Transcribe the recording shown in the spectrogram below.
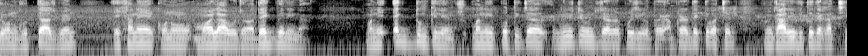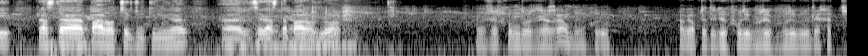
যখন ঘুরতে আসবেন এখানে কোনো ময়লা আবর্জনা দেখবেনই না। মানে একদম ক্লিন মানে প্রত্যেকটা মিনিটে মিনিটে আর পরিষ্কার হয়। আপনারা দেখতে পাচ্ছেন আমি গাড়ির ভিতরে দেখাচ্ছি রাস্তা পার হচ্ছে একজন ক্লিনার আর সে রাস্তা পার হলো। সুন্দর জায়গা আমি আপনাদেরকে ঘুরে ঘুরে ঘুরে ঘুরে দেখাচ্ছি।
